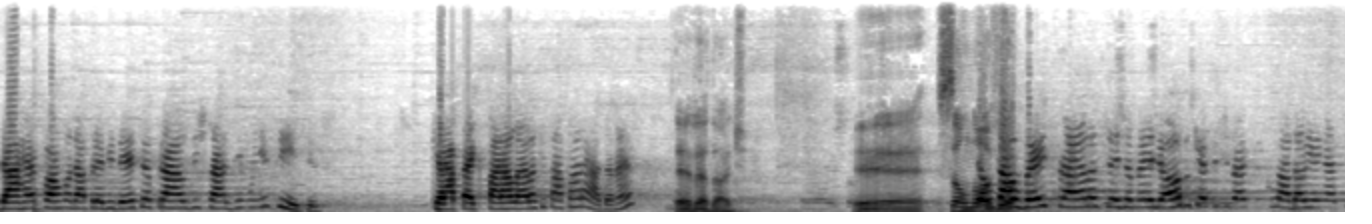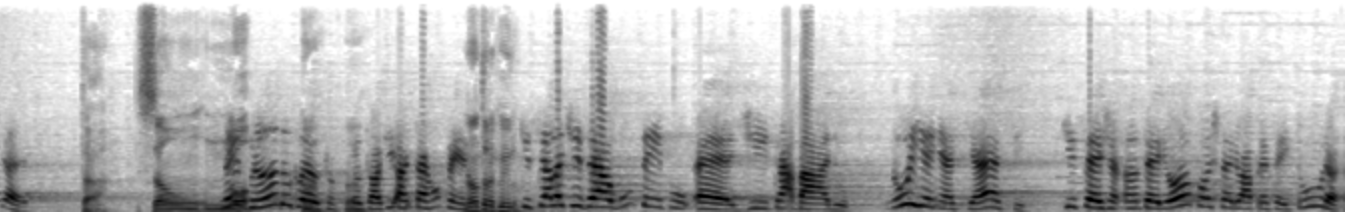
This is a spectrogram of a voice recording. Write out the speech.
da reforma da Previdência para os estados e municípios. Que é a PEC paralela que está parada, né? é verdade. É, são Então nove. talvez para ela seja melhor do que se tivesse vinculado ao INSS. Tá. São. no- Lembrando, Cleuton, Ah, ah. eu só te interrompendo. Não, tranquilo. que se ela tiver algum tempo é, de trabalho no INSS, que seja anterior ou posterior à prefeitura,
